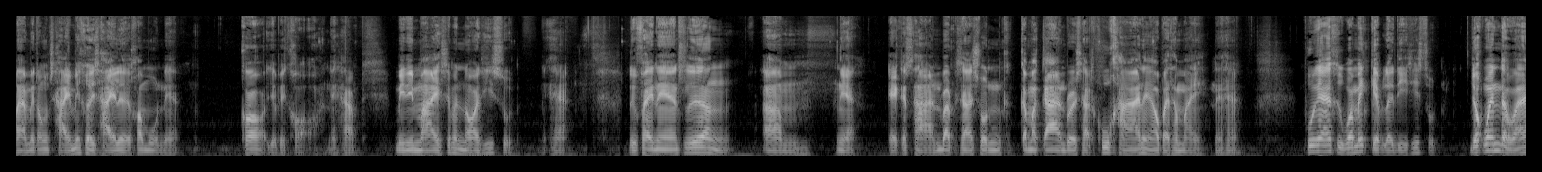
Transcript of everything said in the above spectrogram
มาไม่ต้องใช้ไม่เคยใช้เลยข้อมูลเนี่ย ก็อย่าไปขอนะครับ minimize ให้มันน้อยที่สุดนะฮะหรือ Finance เรื่องอเนี่ยเอกสารบัตรประชาชนกรรมการบริษัทคู่ค้าเนี่ยเอาไปทำไมนะฮะพูดง่ายๆคือว่าไม่เก็บเลยดีที่สุด ยกเว้นแต่ว่า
